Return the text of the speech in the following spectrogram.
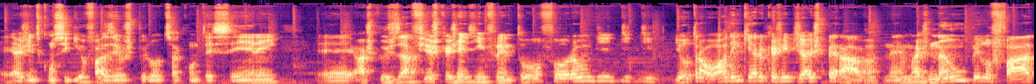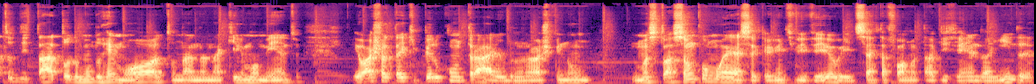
é, a gente conseguiu fazer os pilotos acontecerem. É, acho que os desafios que a gente enfrentou foram de, de, de, outra ordem, que era o que a gente já esperava, né? mas não pelo fato de estar todo mundo remoto na, na, naquele momento. Eu acho até que pelo contrário, Bruno. Eu acho que não, numa situação como essa que a gente viveu e de certa forma está vivendo ainda,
